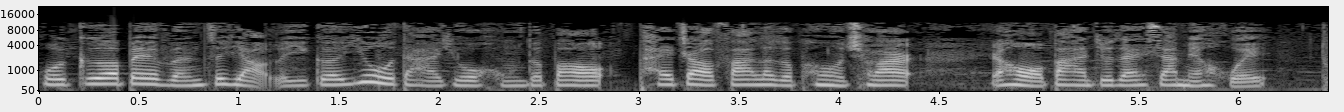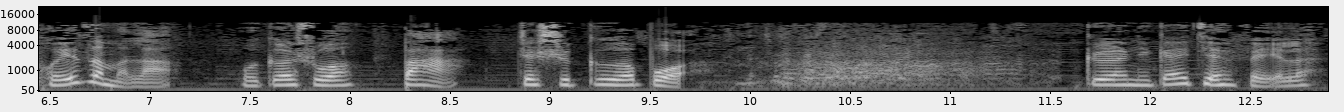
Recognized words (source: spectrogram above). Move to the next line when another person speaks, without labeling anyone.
我哥被蚊子咬了一个又大又红的包拍照发了个朋友圈儿然后我爸就在下面回腿怎么了？我哥说爸这是胳膊。哥你该减肥了。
